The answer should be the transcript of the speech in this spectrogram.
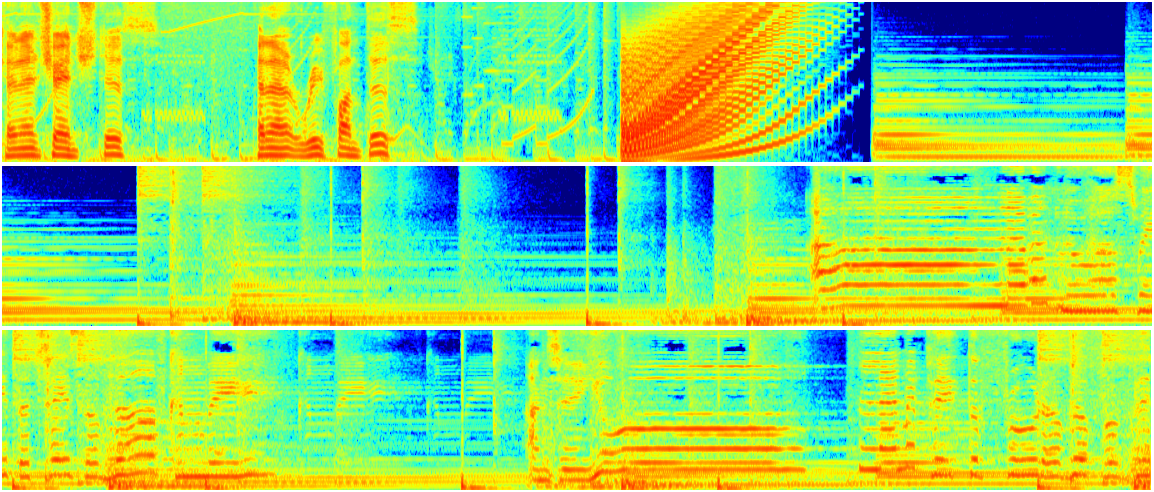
Can I change this? Can I refund this? Sweet the taste of love can be until you let me pick the fruit of the forbidden.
